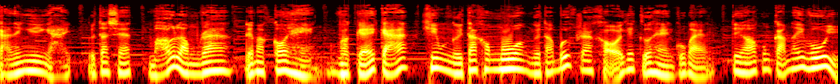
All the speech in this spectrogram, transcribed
cả những nghi ngại. Người ta sẽ mở lòng ra để mà coi hàng. Và kể cả khi mà người ta không mua, người ta bước ra khỏi cái cửa hàng của bạn, thì họ cũng cảm thấy vui.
